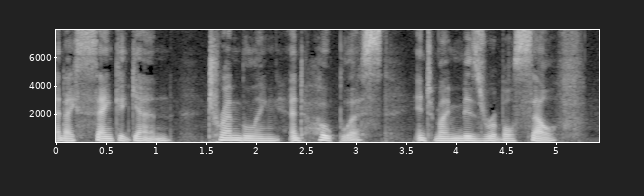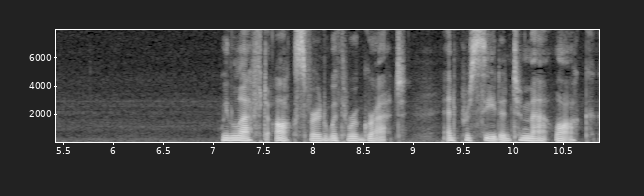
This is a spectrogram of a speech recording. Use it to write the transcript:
and I sank again, trembling and hopeless, into my miserable self. We left Oxford with regret and proceeded to Matlock,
